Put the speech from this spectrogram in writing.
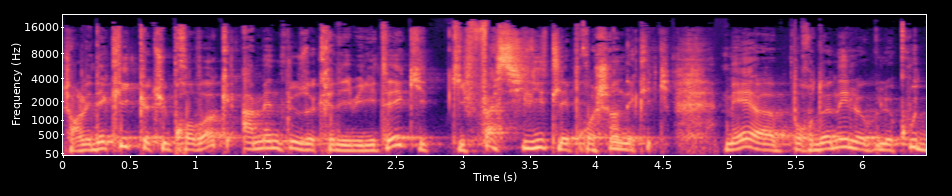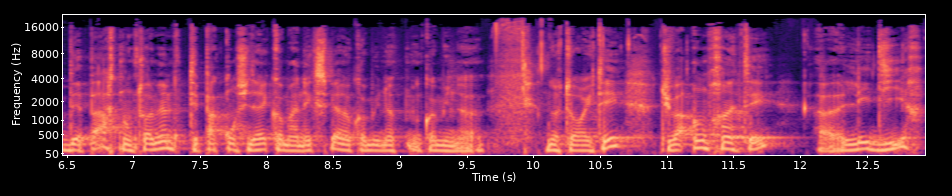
Genre les déclics que tu provoques amènent plus de crédibilité, qui, qui facilitent les prochains déclics. Mais euh, pour donner le, coup de départ, quand toi-même t'es pas considéré comme un expert ou comme une comme une, autorité, tu vas emprunter euh, les dires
